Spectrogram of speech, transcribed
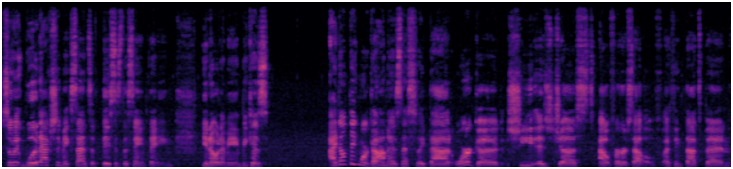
So it would actually make sense if this is the same thing. You know what I mean? Because I don't think Morgana is necessarily bad or good. She is just out for herself. I think that's been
